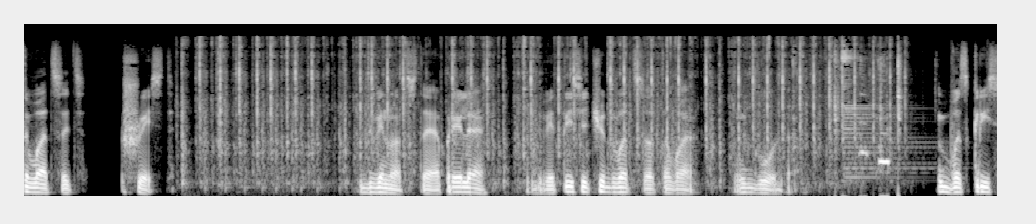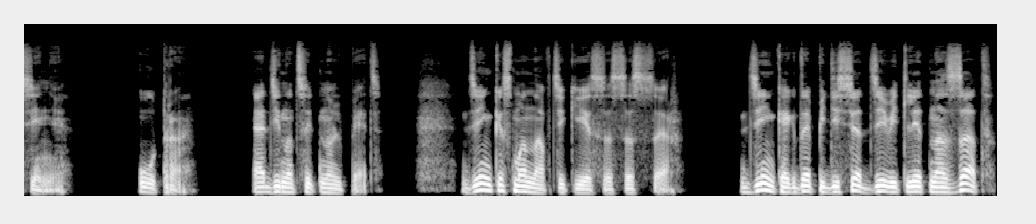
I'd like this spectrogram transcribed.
26. 12 апреля 2020 года. Воскресенье. Утро. 11.05. День космонавтики СССР. День, когда 59 лет назад,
